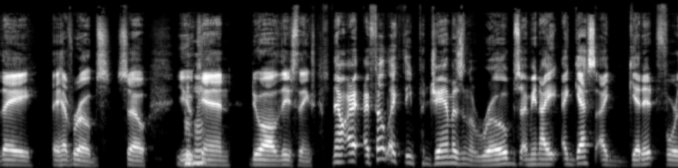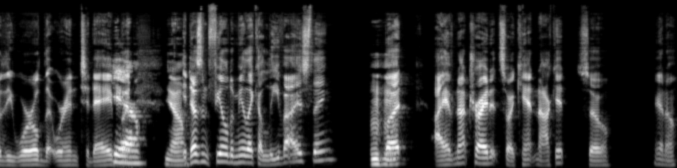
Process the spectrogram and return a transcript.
they they have robes. So you mm-hmm. can do all of these things. Now, I, I, felt like the pajamas and the robes. I mean, I, I guess I get it for the world that we're in today. Yeah, but yeah. It doesn't feel to me like a Levi's thing, mm-hmm. but I have not tried it, so I can't knock it. So, you know,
